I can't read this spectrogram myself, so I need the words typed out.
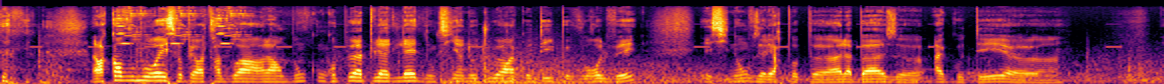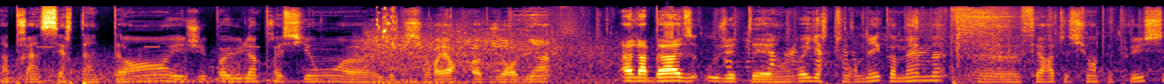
Alors quand vous mourrez, ça vous permettra de voir. Alors, donc on peut appeler à de l'aide, donc s'il y a un autre joueur à côté, il peut vous relever. Et sinon, vous allez repop euh, à la base euh, à côté. euh, après un certain temps et j'ai pas eu l'impression euh, j'appuie sur R hop je reviens à la base où j'étais. On va y retourner quand même euh, faire attention un peu plus.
